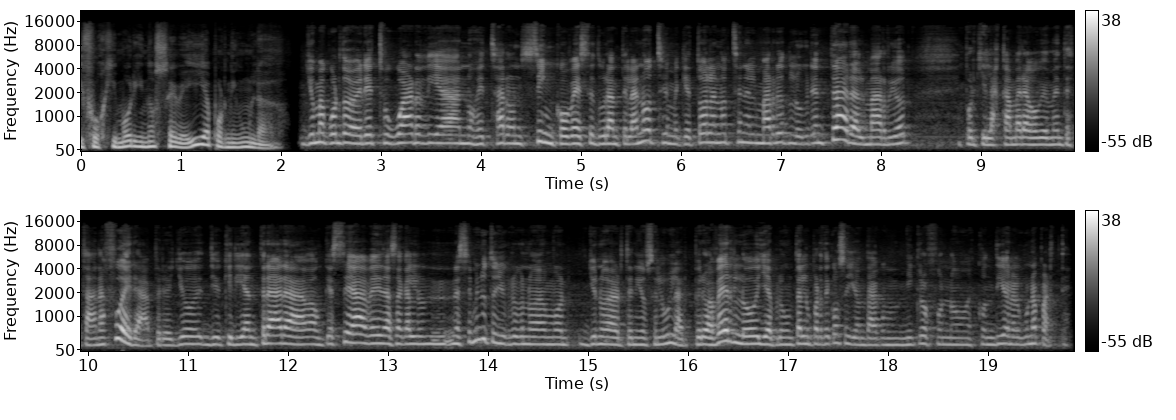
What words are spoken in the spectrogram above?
y Fujimori no se veía por ningún lado. Yo me acuerdo de haber hecho guardia, nos echaron cinco veces durante la noche, me quedé toda la noche en el Marriott, logré entrar al Marriott, porque las cámaras obviamente estaban afuera, pero yo, yo quería entrar, a, aunque sea a ver, a sacarlo en ese minuto, yo creo que no, yo no haber tenido celular, pero a verlo y a preguntarle un par de cosas, yo andaba con mi micrófono escondido en alguna parte.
